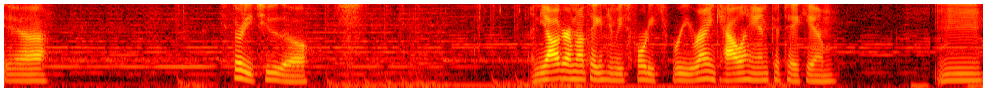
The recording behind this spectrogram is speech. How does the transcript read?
Yeah. He's 32 though. And Jagr, I'm not taking him. He's 43. Ryan Callahan could take him. Mmm.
